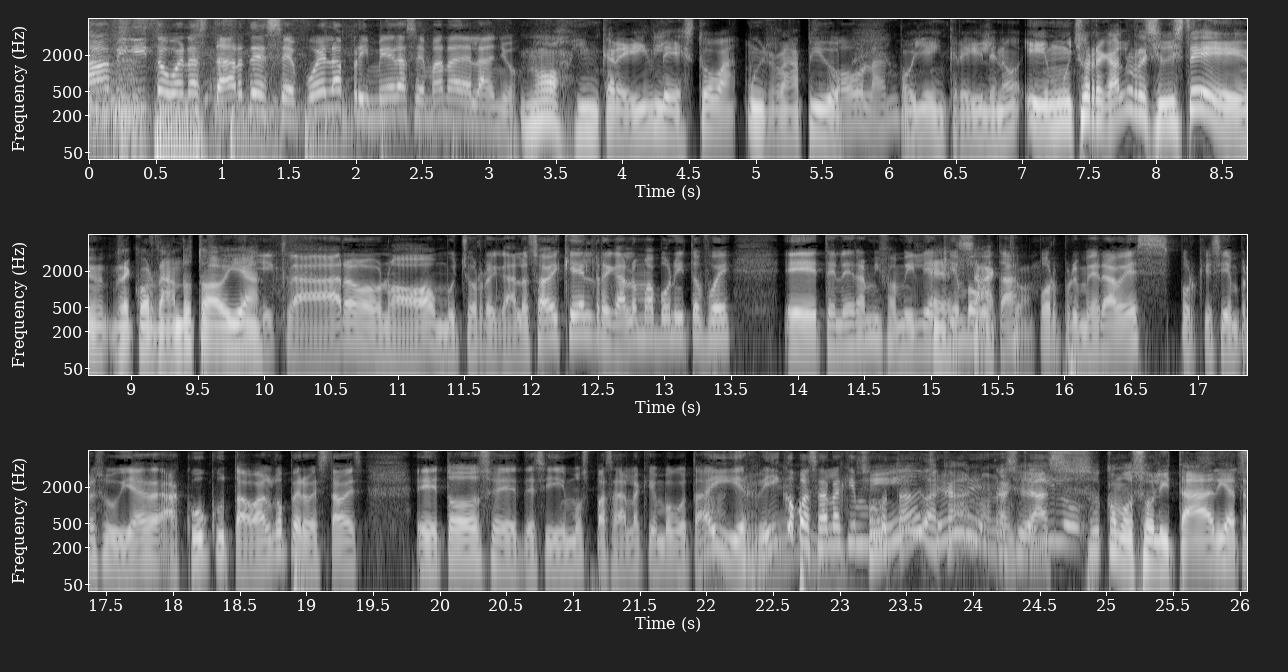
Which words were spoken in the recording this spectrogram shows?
Amiguito, buenas tardes. Se fue la primera semana del año. No, increíble, esto va muy rápido. Va volando. Oye, increíble, ¿no? Y muchos regalos recibiste eh, recordando todavía. Sí, claro, no, muchos regalos. ¿Sabe qué? El regalo más bonito fue eh, tener a mi familia aquí en Bogotá por primera vez, porque siempre subía a Cúcuta o algo, pero esta vez eh, todos eh, decidimos pasarla aquí en Bogotá. y es rico pasarla aquí en Ah, Sí, Bogotá. bacano, chévere, una ciudad como solitaria, solita,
